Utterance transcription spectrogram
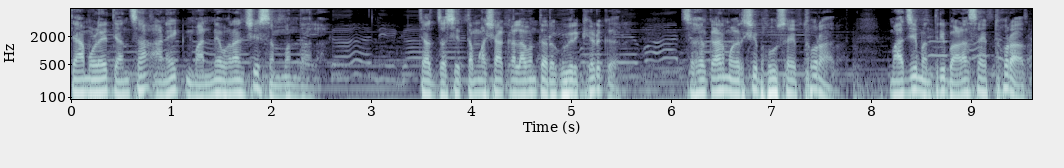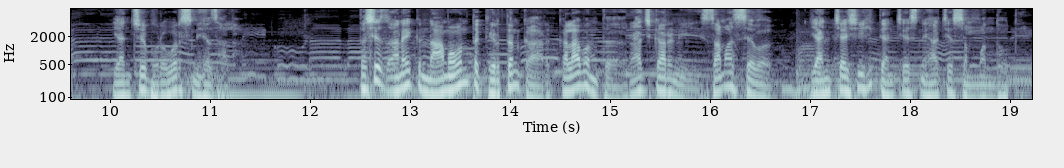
त्यामुळे त्यांचा अनेक मान्यवरांशी संबंध आला. त्यात जसे तमाशा कलावंत रघुवीर खेडकर सहकार महर्षी भाऊसाहेब थोरात माजी मंत्री बाळासाहेब थोरात यांचे बरोबर स्नेह झाला. तसेच अनेक नामवंत कीर्तनकार कलावंत राजकारणी समाजसेवक यांच्याशीही त्यांचे स्नेहाचे संबंध होते.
